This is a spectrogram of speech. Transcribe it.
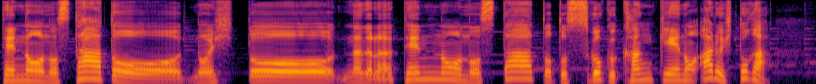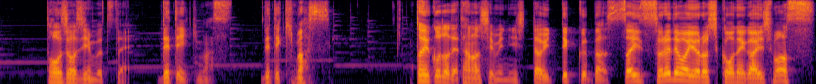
天皇のスタートの人なんだろうな天皇のスタートとすごく関係のある人が登場人物で出ていきます。出てきます。ということで楽しみにしておいてください。それではよろしくお願いします。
